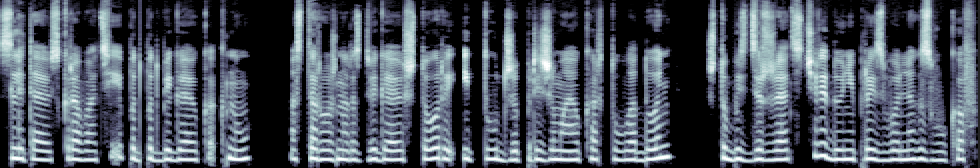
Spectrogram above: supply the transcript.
слетаю с кровати и подбегаю к окну, осторожно раздвигаю шторы и тут же прижимаю к рту ладонь, чтобы сдержать череду непроизвольных звуков.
